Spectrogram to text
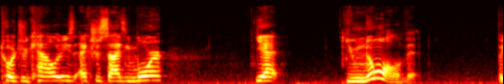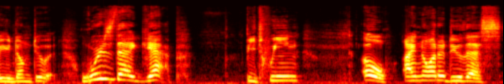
towards your calories, exercising more. Yet, you know all of it but you don't do it. Where's that gap between, oh, I know how to do this.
